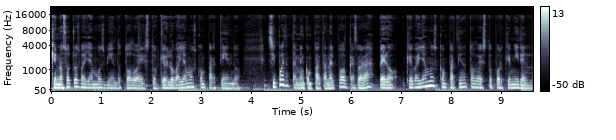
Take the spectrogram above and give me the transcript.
que nosotros vayamos viendo todo esto, que lo vayamos compartiendo si pueden, también compartan el podcast, ¿verdad? Pero que vayamos compartiendo todo esto porque miren,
